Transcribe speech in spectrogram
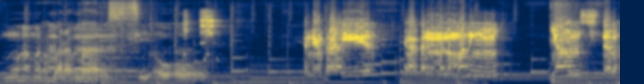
Muhammad Akbar Akbar. Akbar COO. dan yang terakhir yang akan menemani yang dalam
